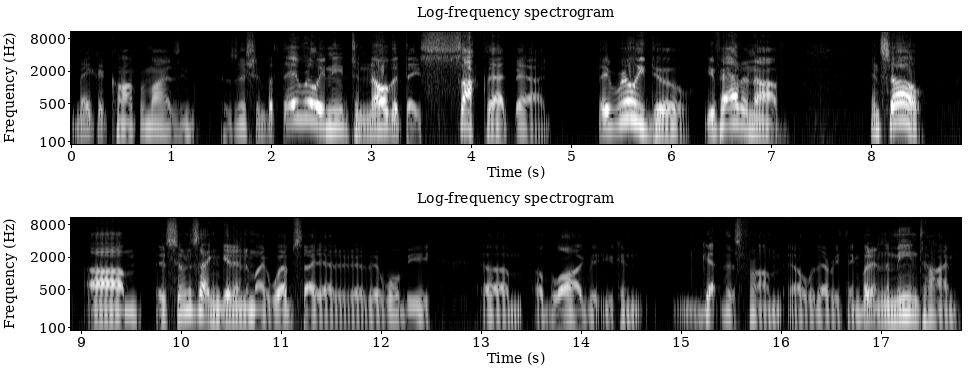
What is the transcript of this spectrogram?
make a compromising position. But they really need to know that they suck that bad. They really do. You've had enough. And so, um, as soon as I can get into my website editor, there will be um, a blog that you can get this from uh, with everything. But in the meantime,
